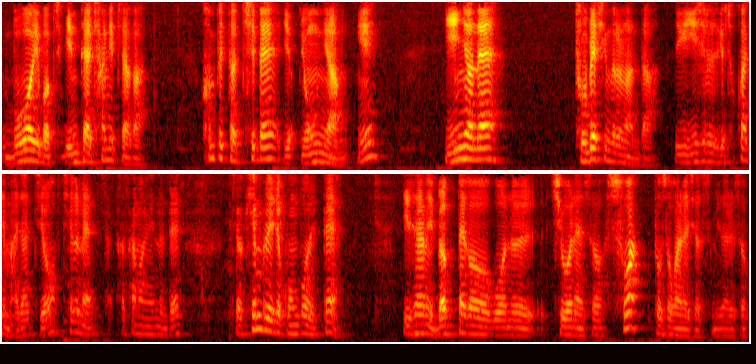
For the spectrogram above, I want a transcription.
무어의 법칙, 인텔 창립자가 컴퓨터 칩의 용량이 2년에 두 배씩 늘어난다. 이게 21세기 초까지 맞았죠. 최근에 사, 망했는데 제가 캠브리지 공부할 때 이 사람이 몇백억 원을 지원해서 수학 도서관을 지었습니다. 그래서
